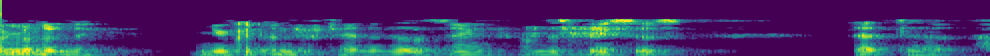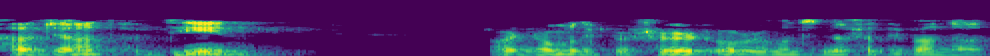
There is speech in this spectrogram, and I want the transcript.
Similarly, you can understand another thing on this basis that the hajat of deen are normally preferred over one's nafil ibadat.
